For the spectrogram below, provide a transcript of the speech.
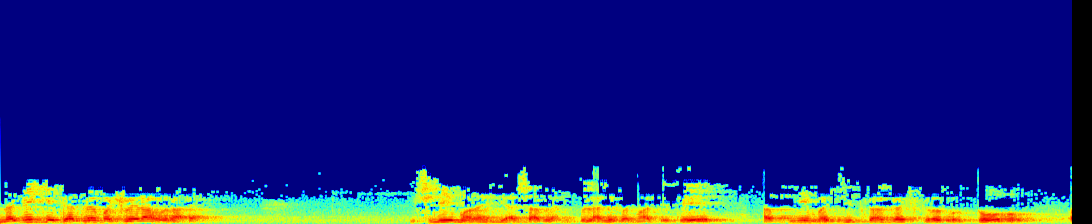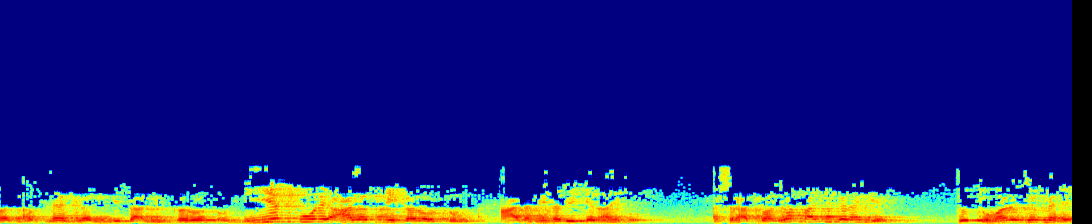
نبی کے گھر میں مشورہ ہو رہا ہے۔ اس لیے مولانا انڈیا صاحب رحمۃ اللہ علیہ فرماتے تھے، اپنی مسجد کا گشت کرو تو اور اپنے گھر کی تعلیم کرو تو نیت پورے عالم کی کرو، تم عالمی نبی کے نائے ہو۔ اثرات تو اللہ قائم کریں گے، جو تمہارے ذمہ ہے۔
